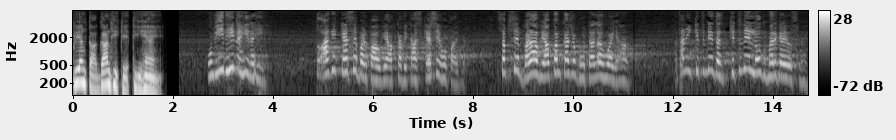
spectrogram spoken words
प्रियंका गांधी कहती हैं। उम्मीद ही नहीं रही। तो आगे कैसे बढ़ पाओगे? आपका विकास कैसे हो पाएगा? सबसे बड़ा व्यापम का जो घोटाला हुआ यहाँ पता नहीं कितने दस, कितने लोग मर गए उसमें।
